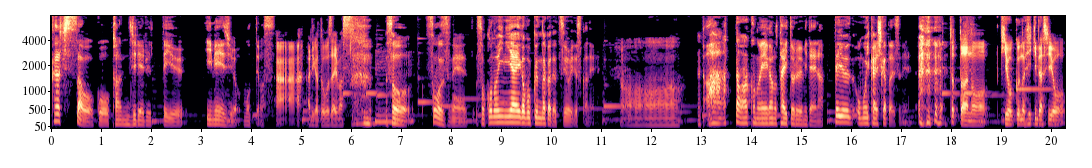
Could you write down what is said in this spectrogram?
かしさをこう感じれるっていうイメージを持ってます。ああ、ありがとうございます。うんそう、そうですね。そこの意味合いが僕の中では強いですかね。ああ。なんか、ああ、あったわ、この映画のタイトル、みたいな。っていう思い返し方ですね。ちょっとあの、記憶の引き出しを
